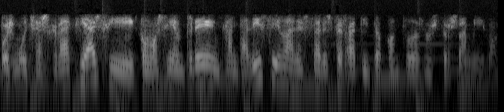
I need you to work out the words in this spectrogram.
Pues muchas gracias y como siempre encantadísima de estar este ratito con todos nuestros amigos.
